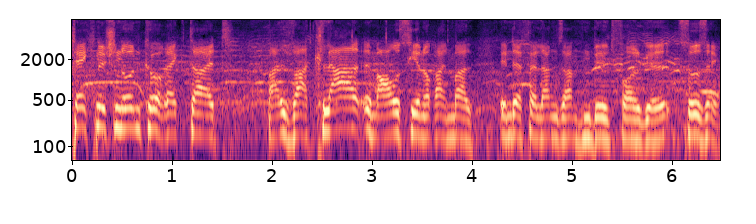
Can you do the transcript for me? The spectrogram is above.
technischen Unkorrektheit. Ball war klar im Aus, hier noch einmal in der verlangsamten Bildfolge zu sehen.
